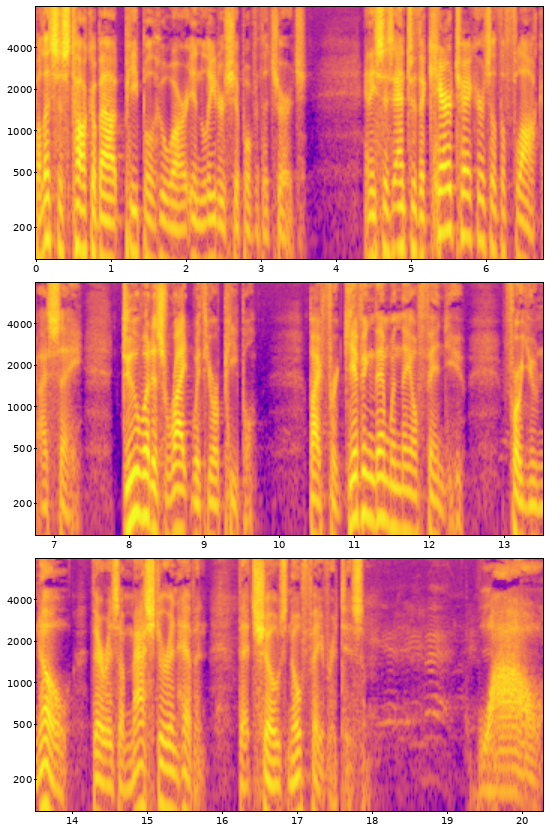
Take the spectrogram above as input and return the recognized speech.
But let's just talk about people who are in leadership over the church. And he says, And to the caretakers of the flock, I say, do what is right with your people by forgiving them when they offend you, for you know there is a master in heaven that shows no favoritism. Wow.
